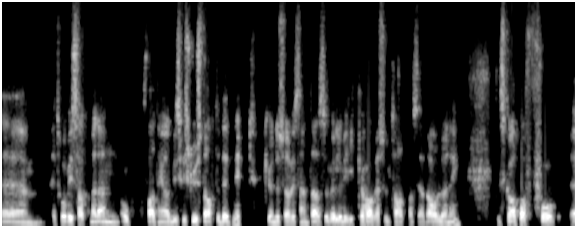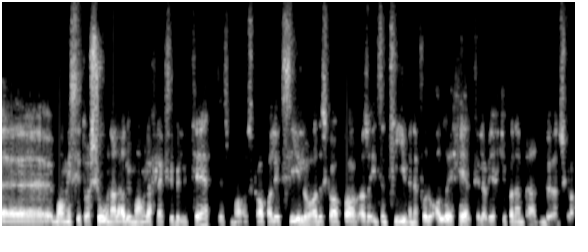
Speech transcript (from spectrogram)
Ehm, jeg tror vi satt med den oppfatningen at hvis vi skulle startet et nytt kundeservicesenter, så ville vi ikke ha resultatbasert avlønning. Det skaper for eh, mange situasjoner der du mangler fleksibilitet. Det skaper litt siloer. det skaper, altså Insentivene får du aldri helt til å virke på den bredden du ønsker.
